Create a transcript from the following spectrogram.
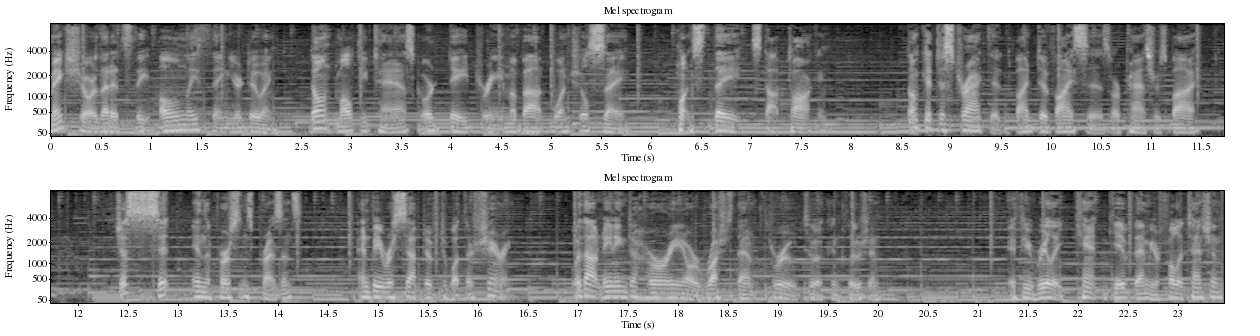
make sure that it's the only thing you're doing. Don't multitask or daydream about what you'll say once they stop talking. Don't get distracted by devices or passersby. Just sit in the person's presence and be receptive to what they're sharing without needing to hurry or rush them through to a conclusion. If you really can't give them your full attention,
